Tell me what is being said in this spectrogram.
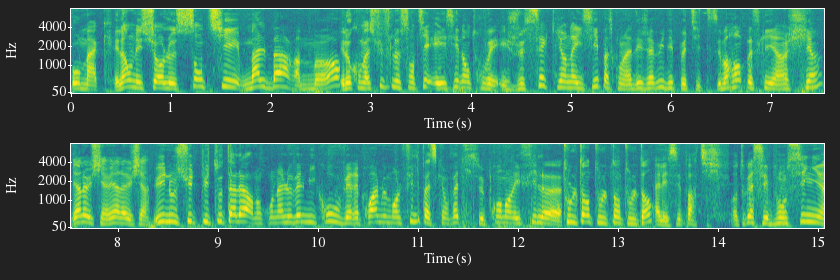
au Mac. Et là on est sur le sentier Malbar mort. Et donc on va suivre le sentier et essayer d'en trouver. Et je sais qu'il y en a ici parce qu'on a déjà vu des petites. C'est marrant parce qu'il y a un chien. Viens là le chien, viens là le chien. Lui il nous suit depuis tout à l'heure. Donc on a levé le micro, vous verrez probablement le fil parce qu'en fait il se prend dans les fils euh, tout le temps, tout le temps, tout le temps. Allez c'est parti. En tout cas c'est bon signe,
